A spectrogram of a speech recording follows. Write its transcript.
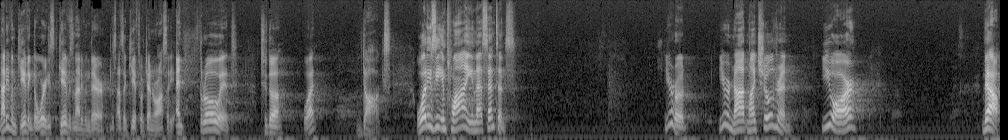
not even giving, the word give is not even there, just as a gift of generosity, and throw it to the what? Dogs. What is he implying in that sentence? You're, a, you're not my children. You are. Now,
